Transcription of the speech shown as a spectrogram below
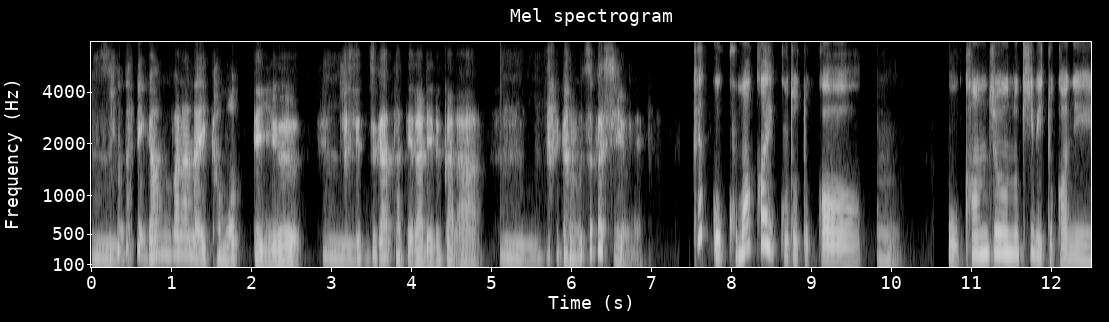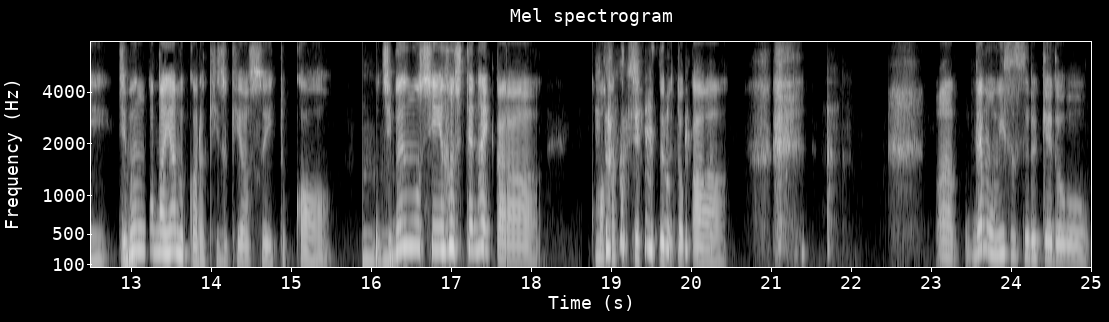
うんそんなに頑張らないかもっていううん仮説が立てられるから、うんなんか難しいよね。結構細かいこととか、うん。こう感情の機微とかに自分が悩むから気づきやすいとか、うん自分を信用してないから細かくチェックするとか、まあ、でもミスするけど、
